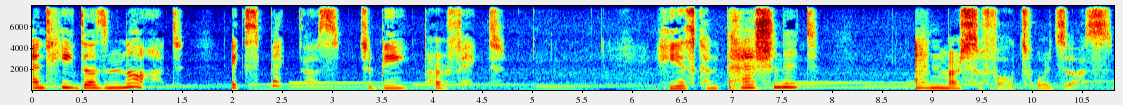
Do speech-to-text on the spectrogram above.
and He does not expect us to be perfect. He is compassionate and merciful towards us,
